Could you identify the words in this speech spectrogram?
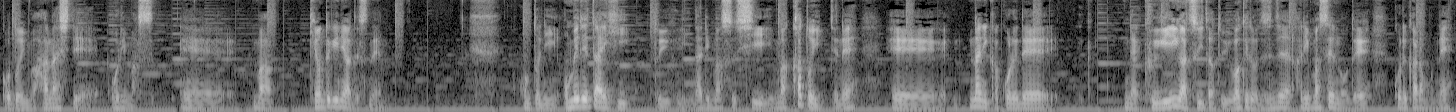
ことを今話しております。えー、まあ基本的にはですね本当におめでたい日というふうになりますし、まあ、かといってね、えー、何かこれでね、区切りがついたというわけでは全然ありませんのでこれからもね、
